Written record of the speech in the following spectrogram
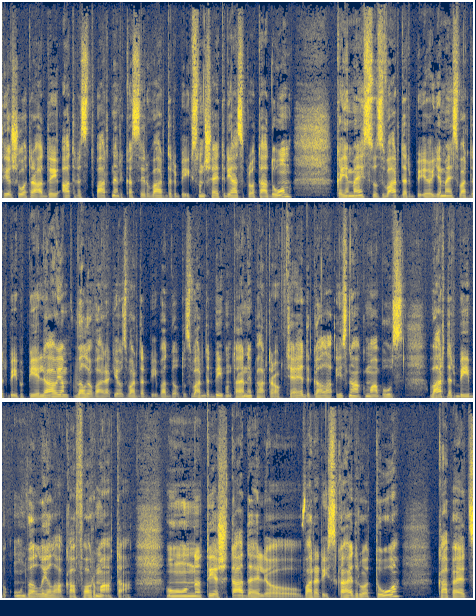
tieši otrādi atrast partneri, kas ir vārdarbīgs. Un šeit ir jāsaprot tā doma, ka ja mēs, vardarbību, ja mēs vardarbību pieļaujam, vēl jau vairāk jau uz vardarbību atbild uz vardarbību, un tā ir nepārtraukta ķēde, galā iznākumā būs vārdarbība un vēl lielākā formātā. Un tieši tādēļ var arī skaidrot to, kāpēc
